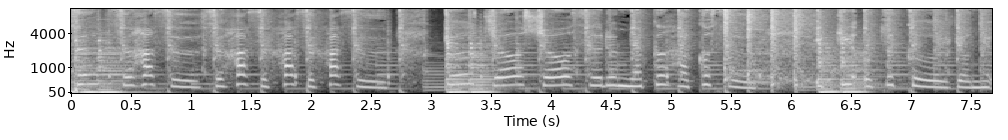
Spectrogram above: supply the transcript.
ススハススハスハスハス。急上昇する脈拍数。息をつくように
